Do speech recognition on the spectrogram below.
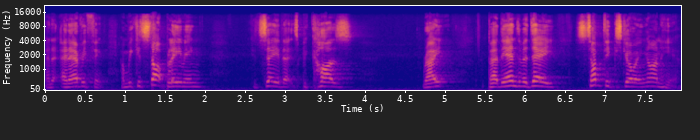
and, and everything. And we could stop blaming. We could say that it's because, right? But at the end of the day, something's going on here.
